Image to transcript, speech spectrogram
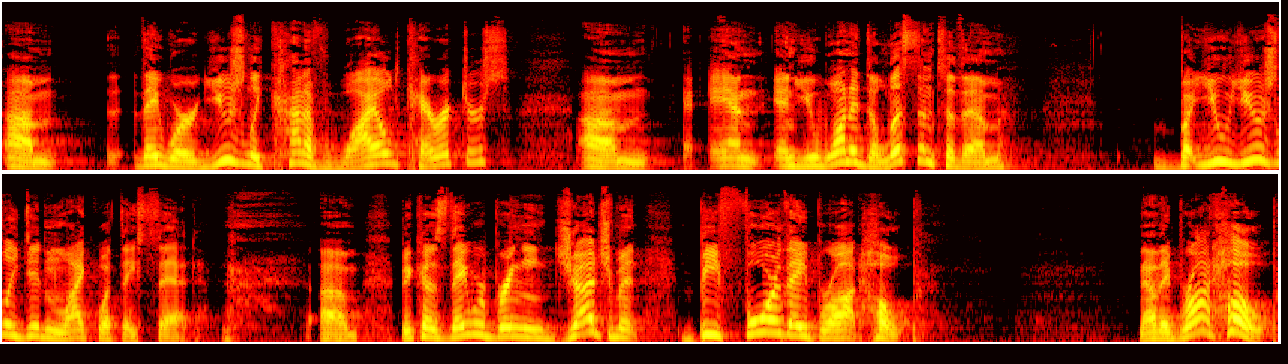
um, they were usually kind of wild characters, um, and, and you wanted to listen to them, but you usually didn't like what they said um, because they were bringing judgment before they brought hope. Now, they brought hope,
